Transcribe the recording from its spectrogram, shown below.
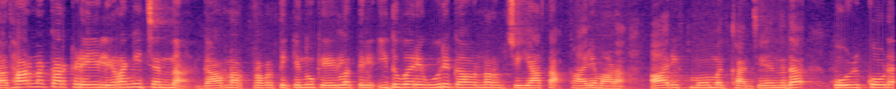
സാധാരണക്കാർക്കിടയിൽ ഇറങ്ങിച്ചെന്ന് ഗവർണർ പ്രവർത്തിക്കുന്നു. കേരളത്തിൽ ഇതുവരെ ഒരു ഗവർണറും ചെയ്യാത്ത കാര്യമാണ് ആരിഫ് മുഹമ്മദ് ഖാൻ ചെയ്യുന്നത്. കോഴിക്കോട്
